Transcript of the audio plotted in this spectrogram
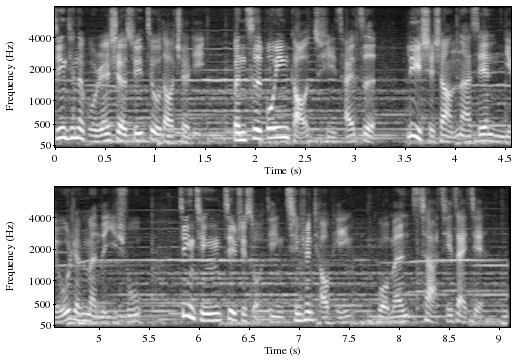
今天的古人社区就到这里。本次播音稿取材自。历史上那些牛人们的一书，敬请继续锁定青春调频，我们下期再见。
